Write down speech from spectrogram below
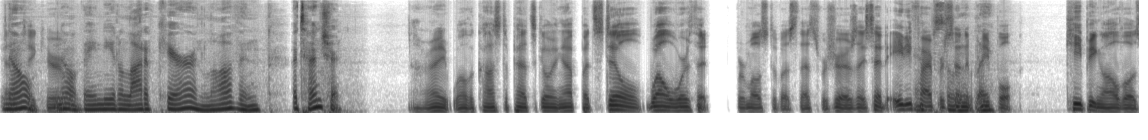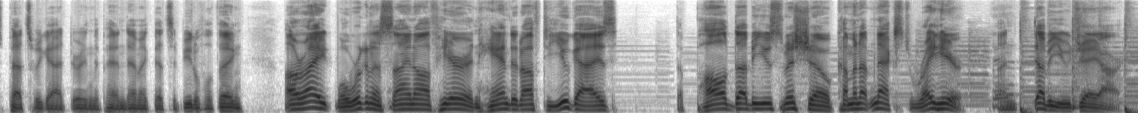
Gotta No, take care of no, 'em. they need a lot of care and love and attention. All right. Well, the cost of pets going up, but still well worth it for most of us. That's for sure. As I said, 85% of people keeping all those pets we got during the pandemic. That's a beautiful thing. All right. Well, we're going to sign off here and hand it off to you guys. The Paul W. Smith Show coming up next, right here on WJR.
